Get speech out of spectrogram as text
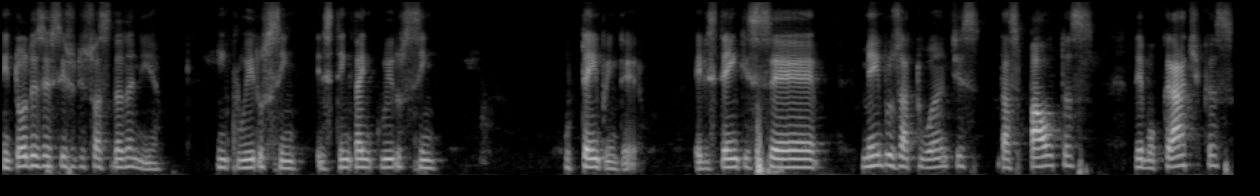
em todo o exercício de sua cidadania. Incluí-los sim, eles têm que estar incluídos sim, o tempo inteiro. Eles têm que ser membros atuantes das pautas democráticas,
